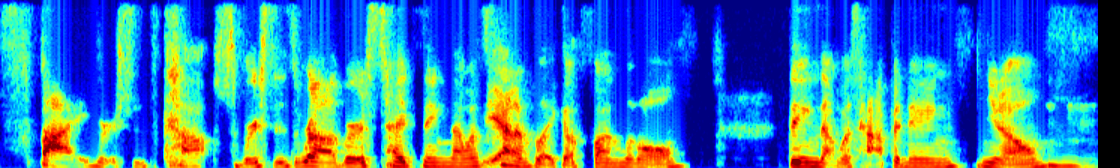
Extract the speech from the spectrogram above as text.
spy versus cops versus robbers type thing that was Yeah. kind of like a fun little thing that was happening, you know. Mhm.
